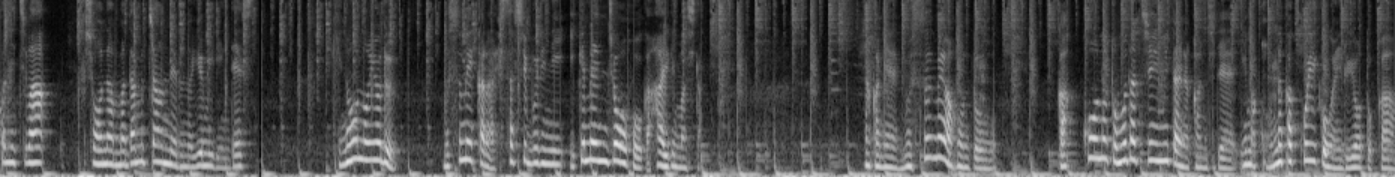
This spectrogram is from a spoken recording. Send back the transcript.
こんにちは。湘南マダムチャンネルのゆみりんです。昨日の夜娘から久しぶりにイケメン情報が入りました。なんかね娘は本当学校の友達みたいな感じで今こんなかっこいい子がいるよとか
